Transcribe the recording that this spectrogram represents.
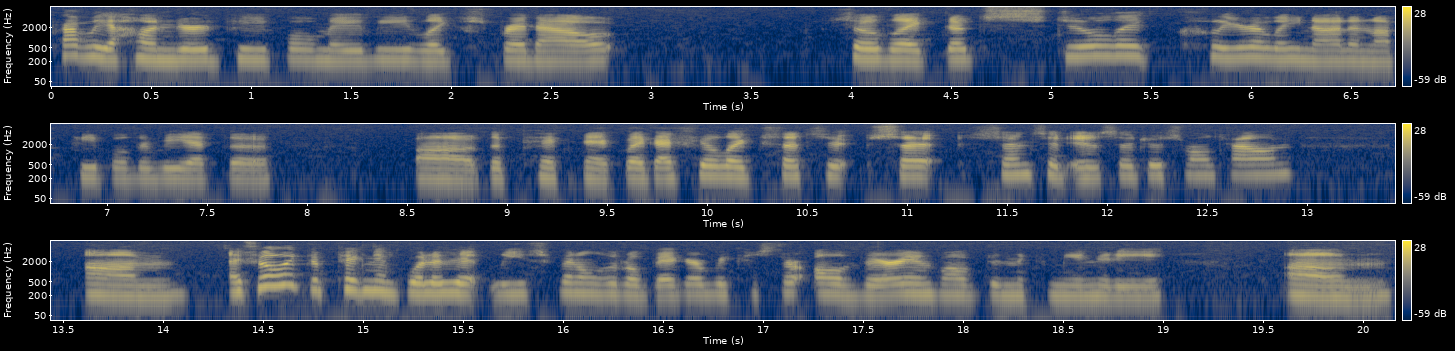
probably a hundred people maybe like spread out. So like that's still like clearly not enough people to be at the uh the picnic. Like i feel like such a since it is such a small town um i feel like the picnic would have at least been a little bigger because they're all very involved in the community um,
